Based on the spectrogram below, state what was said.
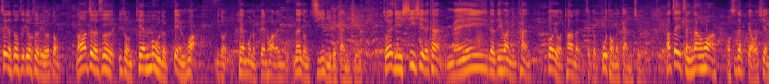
这个都是釉色的流动，然后这个是一种天幕的变化。一种天幕的变化的那种肌理的感觉，所以你细细的看每一个地方，你看都有它的这个不同的感觉。那这一整张画，我是在表现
